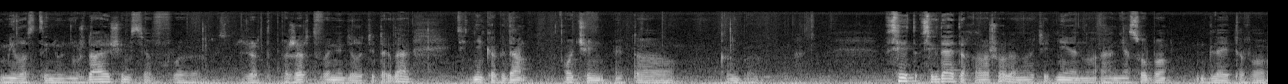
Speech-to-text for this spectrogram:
милостыню нуждающимся, в э, пожертвования делать и так далее. Эти дни, когда очень это как бы все это, всегда это хорошо, да, но эти дни они особо для этого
